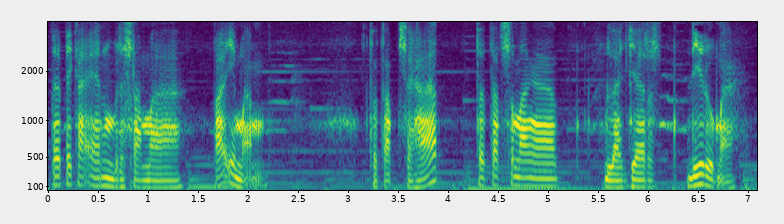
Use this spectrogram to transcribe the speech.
PPKN bersama Pak Imam. Tetap sehat, tetap semangat, belajar di rumah.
